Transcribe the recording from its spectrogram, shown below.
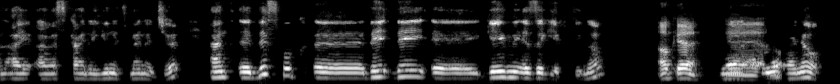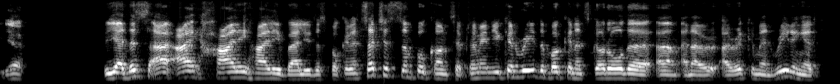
and I, I, was kind of unit manager. And uh, this book uh, they they uh, gave me as a gift, you know. Okay. Yeah, yeah. I, know, I, know, Yeah. Yeah, this I, I, highly, highly value this book, and it's such a simple concept. I mean, you can read the book, and it's got all the, um, and I, I recommend reading it,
